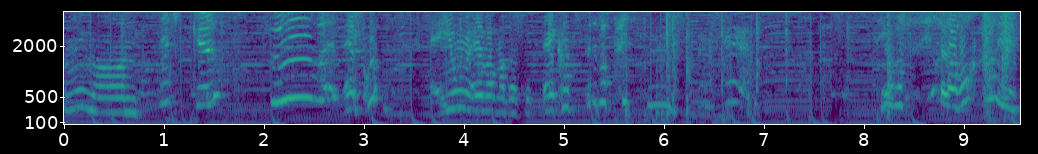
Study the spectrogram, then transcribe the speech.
Nein, Mann. Wetzke. Uh, Ey, guck. Ey, Junge, ey, warte mal das ist. Ey, kannst du bitte verpissen? Ja, was ist hier an der Hochzeit?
